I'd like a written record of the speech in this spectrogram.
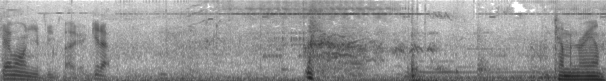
Come on, you big bugger. Get up. Coming round.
